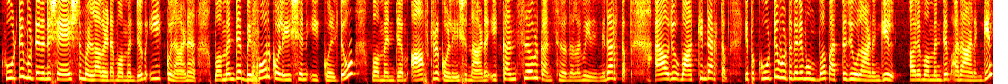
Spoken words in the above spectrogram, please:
കൂട്ടിമുട്ടുന്നതിന് ശേഷമുള്ള അവരുടെ മൊമെന്റും ഈക്വൽ ആണ്. Momentum before collision equal to momentum after collision എന്നാണ് ഈ കൺസേർവ്ഡ് കൺസേർവ് എന്നുള്ള മീനിങ്ങിന്റെ അർത്ഥം. ആ ഒരു വാക്കിന്റെ അർത്ഥം. ഇപ്പോൾ കൂട്ടിമുട്ടുന്നതിന് മുമ്പ് പത്ത് ജൂളാണെങ്കിൽ അവരുടെ മൊമെന്റം അതാണെങ്കിൽ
